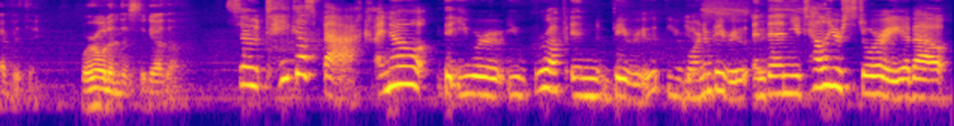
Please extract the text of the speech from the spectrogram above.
everything. We're all in this together. So take us back. I know that you were you grew up in Beirut. You were yes. born in Beirut, and then you tell your story about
